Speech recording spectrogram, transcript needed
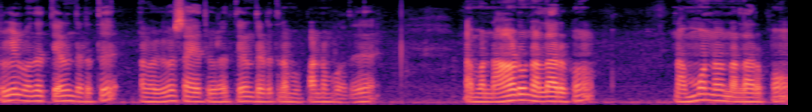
தொழில் வந்து தேர்ந்தெடுத்து நம்ம விவசாய தொழிலை தேர்ந்தெடுத்து நம்ம பண்ணும்போது நம்ம நாடும் நல்லாயிருக்கும் நம்ம இன்னும் நல்லா இருப்போம்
